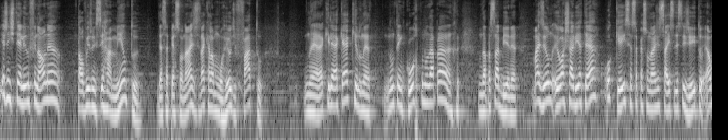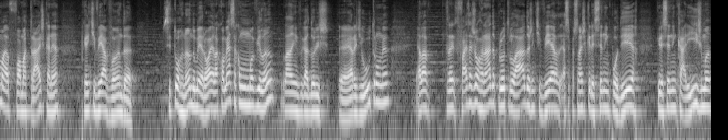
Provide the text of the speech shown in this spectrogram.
E a gente tem ali no final, né, talvez o encerramento dessa personagem. Será que ela morreu de fato? Né, é, aquele, é, é aquilo, né? Não tem corpo, não dá pra, não dá pra saber, né? Mas eu, eu acharia até ok se essa personagem saísse desse jeito. É uma forma trágica, né? Porque a gente vê a Wanda se tornando uma herói. Ela começa como uma vilã lá em Vingadores é, Era de Ultron, né? Ela faz a jornada pro outro lado, a gente vê essa personagem crescendo em poder, crescendo em carisma,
